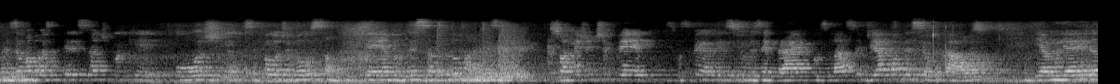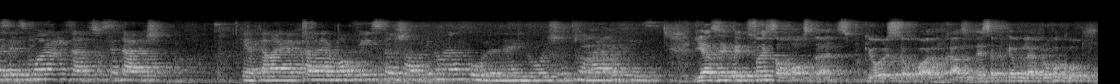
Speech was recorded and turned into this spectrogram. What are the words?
Mas é uma coisa interessante porque hoje você falou de evolução, que tem a proteção e tudo mais. Só que a gente vê, se você pegar aqueles filmes hebraicos lá, você vê acontecer o caos e a mulher ainda ser desmoralizada na sociedade. Porque naquela época ela era mal vista já porque não era pura, né? E hoje não era defesa. E as repetições são constantes, porque hoje se ocorre um caso desse é porque a mulher provocou.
